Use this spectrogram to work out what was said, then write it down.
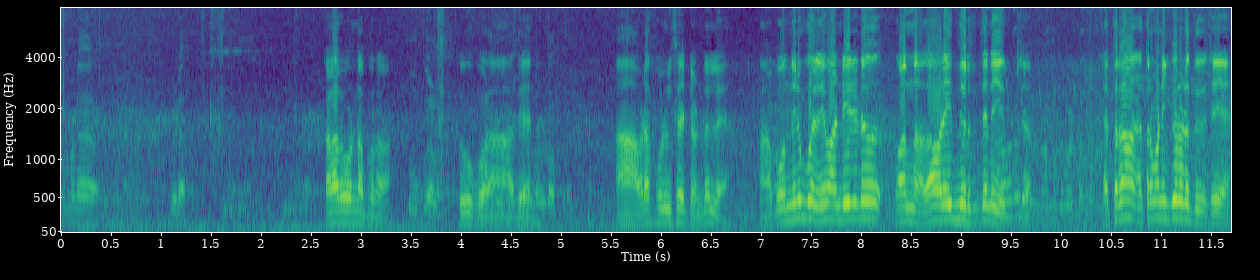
നമ്മുടെ ഇവിടെ. കളർ കൊണ്ടപ്പുറം തൂക്കോളം ആ അത് തന്നെ. ആ അവിടെ ഫുൾ സെറ്റ് ഉണ്ടല്ലേ അല്ലേ? അപ്പോൾ ഒന്നിനും പോലെ വണ്ടിയിലിട്ട് ഇട്ടിട്ട് വന്നു? അത് അവിടെ നിർത്തി തന്നെ ചെയ്യിപ്പിച്ച എത്ര എത്ര മണിക്കൂർ എടുത്ത് ചെയ്യാൻ?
